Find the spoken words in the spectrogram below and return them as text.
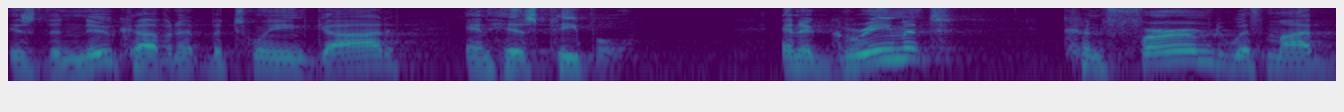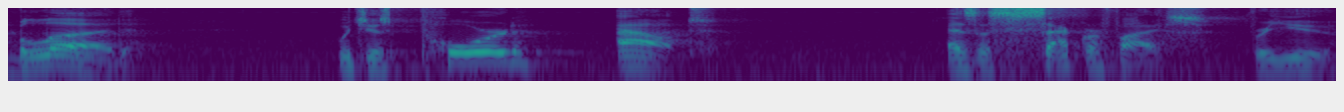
is the new covenant between God and his people, an agreement confirmed with my blood, which is poured out as a sacrifice for you.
